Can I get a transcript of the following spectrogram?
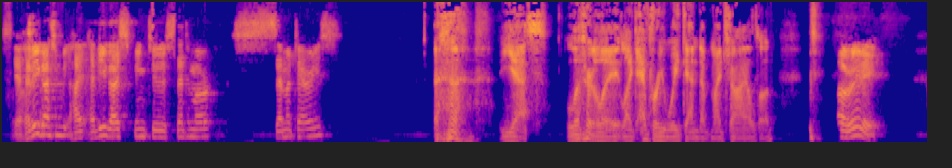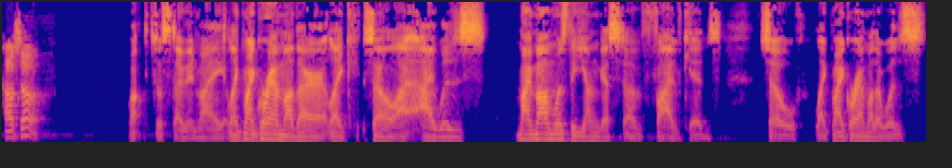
so Yeah. Have you guys been- have you guys been to cemetery cemeteries? yes, literally like every weekend of my childhood. Oh, really? How so? Well, just I mean, my like my grandmother, like so I, I was my mom was the youngest of five kids, so like my grandmother was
